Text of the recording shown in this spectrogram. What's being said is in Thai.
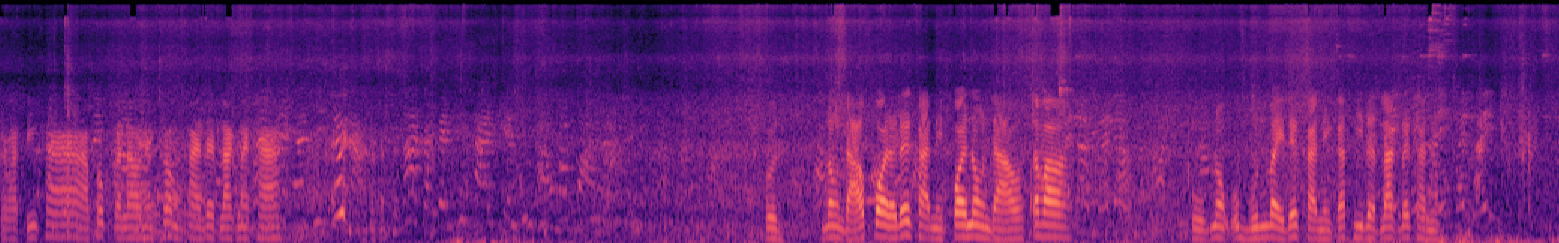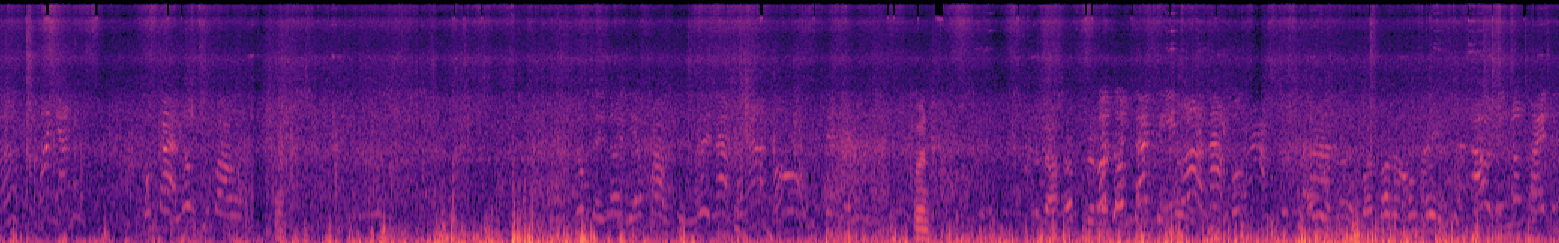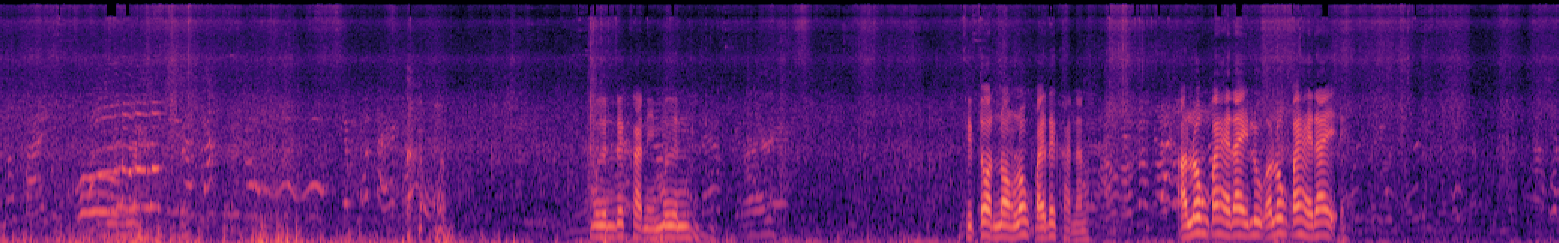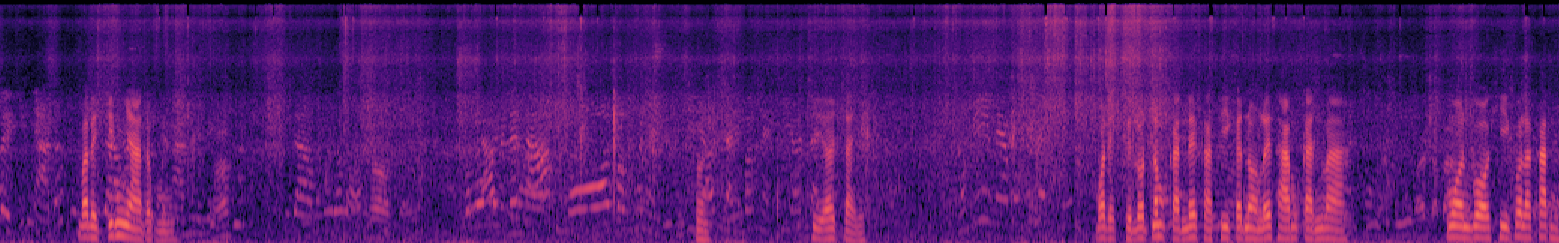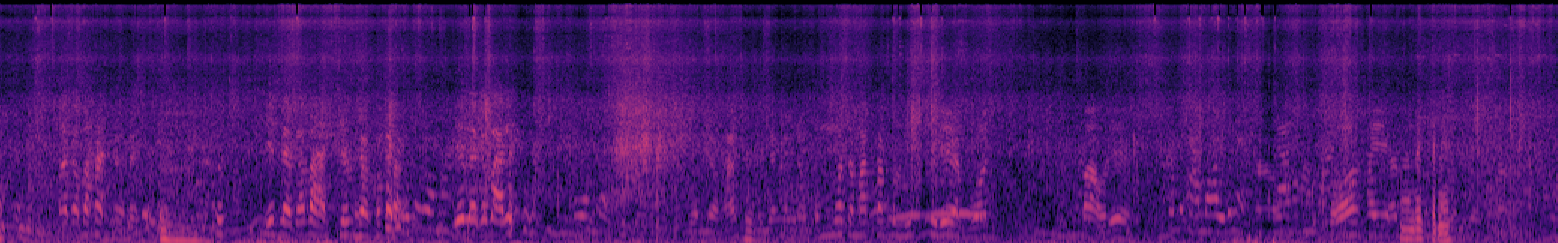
สวัสดีค่ะ พบกับเราในช่องพายเลิศรักนะคะคุณน้องดาวปล่อยแล้วเด้อค่ะนี่ปล่อยน้องดาว แต่ว่าผูกน้องอุบุญไว้เด้อค่ะนี่ก็ที่เลิศรักเด้อค่ะนี่คุณ มื่นเด้อค่ะนี่มื่นสิต้นน้องลงไปเด้อค่ะนั้นเอาลงไปให้ได้ ลูกเอาลงไปให้ได้บ่ได้กินยาดอกมึงคนที่เอาใจว่าได้ขึ้นรถน้ำกันได้อค่ะ พี่กับน้องเลยถามกันว่ามวนบอขี่คนละขั้น แล้วกระบาดเยึดแล้วกระบาดเยึดแล้วกระบาดเลยผมมัวแต่มัดปั๊บมันลุกอยู่เด้อบวนเปล่าเด้ขอใครมาด้วยกันเนี่ย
